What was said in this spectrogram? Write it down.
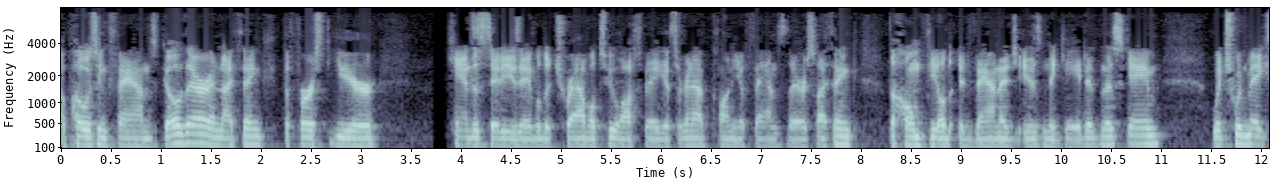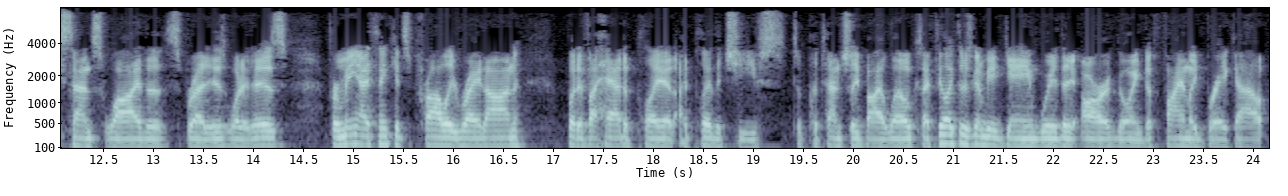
opposing fans go there. And I think the first year Kansas City is able to travel to Las Vegas, they're going to have plenty of fans there. So I think the home field advantage is negated in this game, which would make sense why the spread is what it is. For me, I think it's probably right on. But if I had to play it, I'd play the Chiefs to potentially buy low because I feel like there's going to be a game where they are going to finally break out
